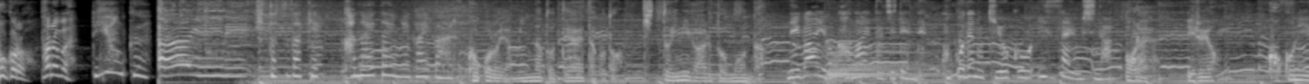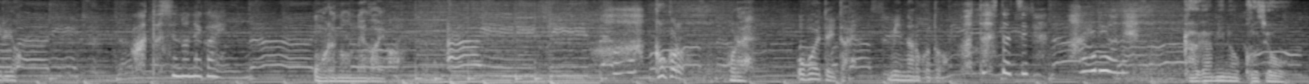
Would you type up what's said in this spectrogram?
心頼む。リオンく一つだけ叶えたい願いがある。心やみんなと出会えたこときっと意味があると思うんだ。願いを叶えた時点でここでの記憶を一切失う。俺いるよ。ここにいるよ。私の願い。俺の願いは。心俺覚えていたい。みんなのこと私たち会えるよね。鏡の古城。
